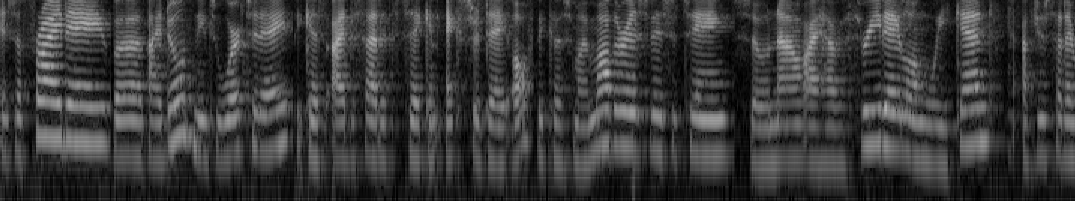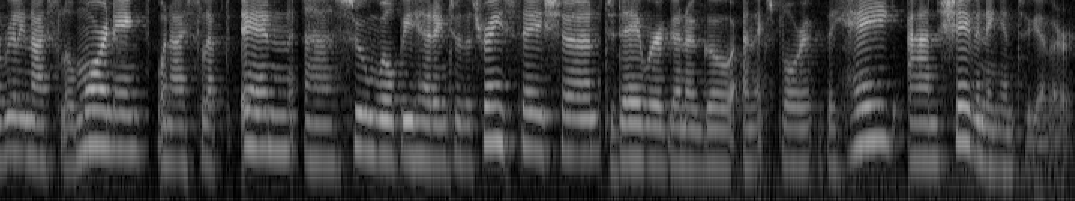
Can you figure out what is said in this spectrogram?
is a Friday, but I don't need to work today because I decided to take an extra day off because my mother is visiting. So now I have a three day long weekend. I've just had a really nice slow morning when I slept in. and soon we'll be heading to the train station. Today we're gonna go and explore The Hague and Scheveningen together.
